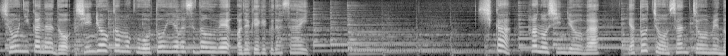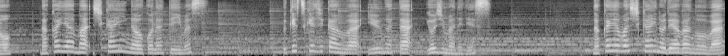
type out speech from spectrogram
小児科など診療科目をお問い合わせの上お出かけください。歯科・歯の診療は八戸町3丁目の中山歯科医院が行っています。受付時間は夕方4時までです。中山歯科医の電話番号は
